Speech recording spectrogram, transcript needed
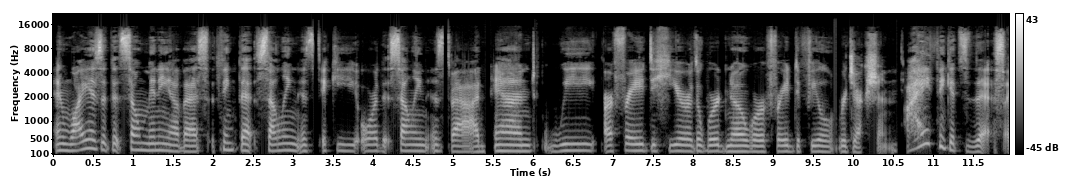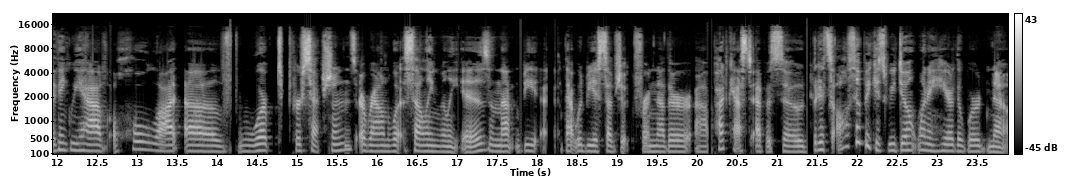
And why is it that so many of us think that selling is icky or that selling is bad? And we are afraid to hear the word no. We're afraid to feel rejection. I think it's this. I think we have a whole lot of warped perceptions around what selling really is. And that be, that would be a subject for another uh, podcast episode. But it's also because we don't want to hear the word no,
